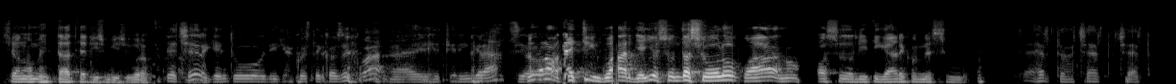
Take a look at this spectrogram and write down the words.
siano aumentate a dismisura. Un piacere che tu dica queste cose qua e ti ringrazio. No, no, metto in guardia, io sono da solo qua, non posso litigare con nessuno. Certo, certo, certo.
